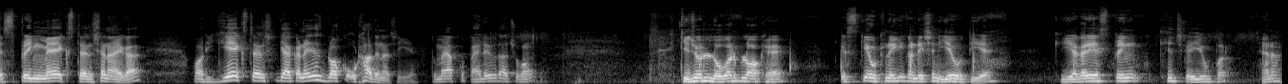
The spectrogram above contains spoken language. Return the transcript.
स्प्रिंग में एक्सटेंशन आएगा। और ये एक्सटेंशन क्या करना है इस ब्लॉक को उठा देना चाहिए। तो मैं आपको पहले भी बता चुका हूँ कि जो लोअर ब्लॉक है, इसके उठने की कंडीशन ये होती है कि अगर ये स्प्रिंग खिंच गई ऊपर, है ना?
